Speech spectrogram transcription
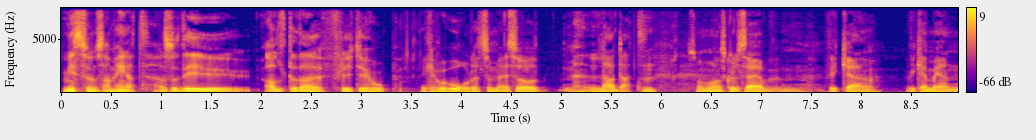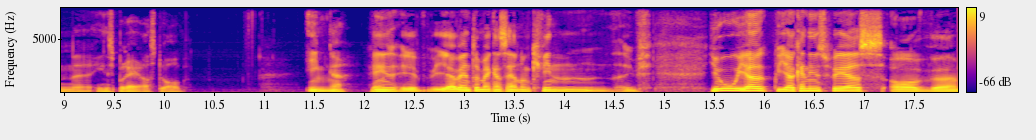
missundsamhet. Alltså det är ju, allt det där flyter ihop. Det kanske är ordet som är så laddat. Mm. Som man skulle säga, vilka, vilka män inspireras du av? Inga. Jag, jag vet inte om jag kan säga någon kvinna. Jo, jag, jag kan inspireras av... eh,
